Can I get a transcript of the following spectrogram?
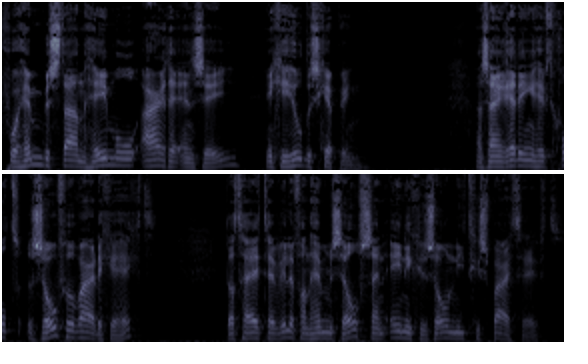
Voor hem bestaan hemel, aarde en zee en geheel de schepping. Aan zijn redding heeft God zoveel waarde gehecht dat hij ter wille van hem zelfs zijn enige zoon niet gespaard heeft.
